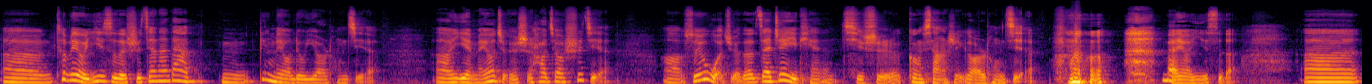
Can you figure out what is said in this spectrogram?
嗯，特别有意思的是，加拿大嗯并没有六一儿童节，呃也没有九月十号教师节。啊，所以我觉得在这一天其实更像是一个儿童节，蛮有意思的。嗯，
